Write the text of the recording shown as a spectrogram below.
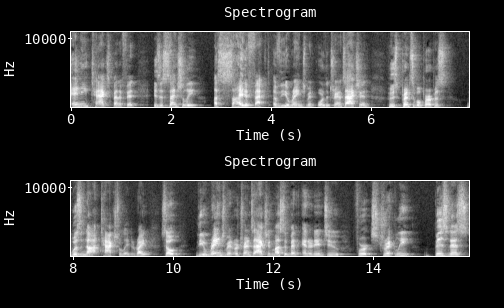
any tax benefit is essentially a side effect of the arrangement or the transaction whose principal purpose was not tax related, right? So the arrangement or transaction must have been entered into for strictly business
